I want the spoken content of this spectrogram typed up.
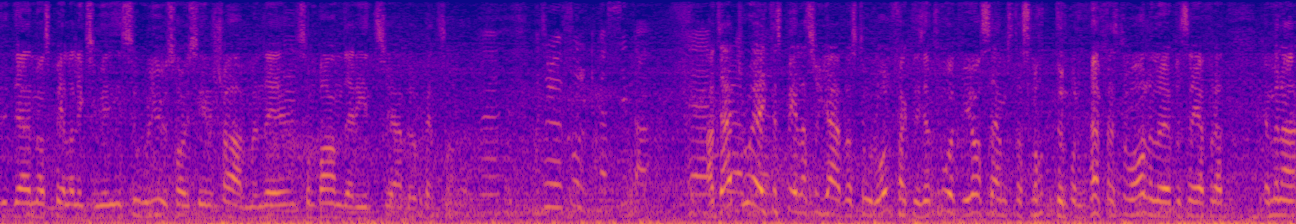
det där med att spela liksom i, solljus har ju sin charm, men det, är- som band är det inte så jävla upphetsande. Eh, vad tror du folkmässigt då? Eh, Ja, där tror jag det- inte spelar så jävla stor roll faktiskt. Jag tror att vi har sämsta slotten på den här festivalen, jag på att säga. För att, jag menar,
